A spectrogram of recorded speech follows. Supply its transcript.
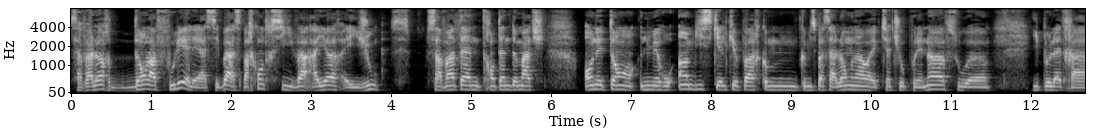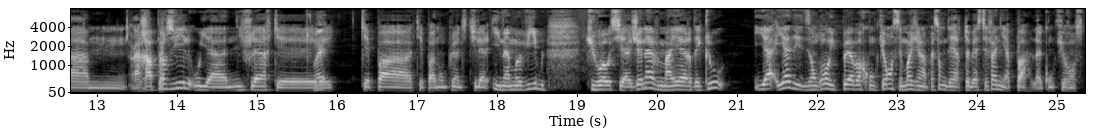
sa valeur dans la foulée elle est assez basse. Par contre, s'il va ailleurs et il joue sa vingtaine, trentaine de matchs en étant numéro 1 bis quelque part comme comme il se passe à Langnau avec Tchatcho Poulenovs ou euh, il peut l'être à, à Rappersville où il y a Nifler qui est qui est pas qui est pas non plus un titulaire inamovible. Tu vois aussi à Genève Mayer Desclous il y a, y a des endroits où il peut y avoir concurrence et moi j'ai l'impression que derrière Tobias Stéphane il n'y a pas la concurrence.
